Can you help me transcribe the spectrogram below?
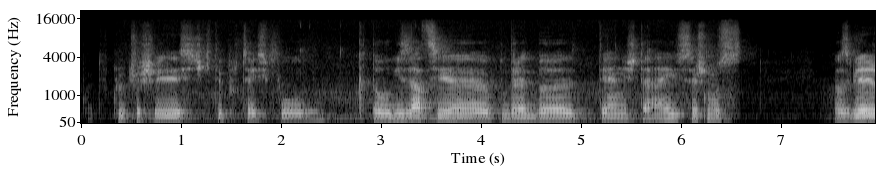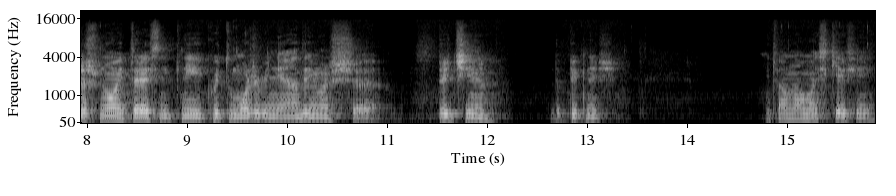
което включваше всичките процеси по каталогизация, подредба, тези неща и всъщност разглеждаш много интересни книги, които може би няма да имаш а, причина да пипнеш. И това много ме скефи.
